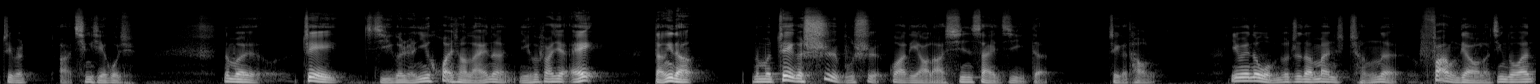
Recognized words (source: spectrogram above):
这边啊倾斜过去。那么这几个人一换上来呢，你会发现，哎，等一等，那么这个是不是瓜迪奥拉新赛季的这个套路？因为呢，我们都知道曼城呢放掉了京多安，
